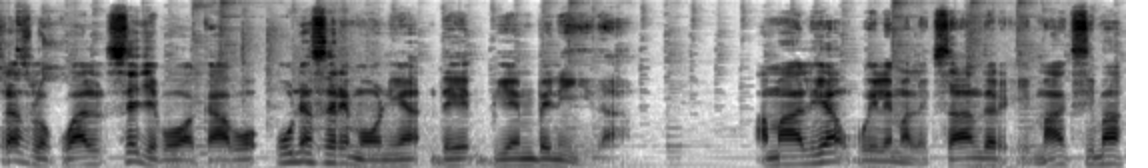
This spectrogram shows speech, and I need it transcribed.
tras lo cual se llevó a cabo una ceremonia de bienvenida. Amalia, Willem Alexander y Máxima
